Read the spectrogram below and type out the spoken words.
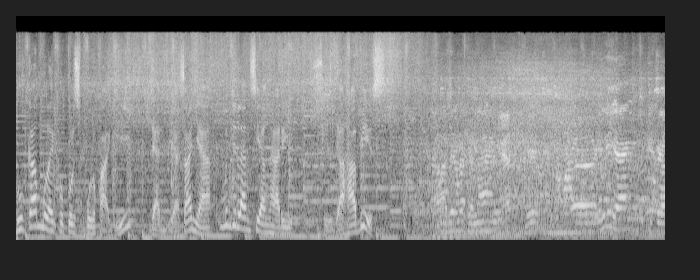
buka mulai pukul 10 pagi dan biasanya menjelang siang hari sudah habis. Ada makanan. Ya. Uh, ini yang iga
